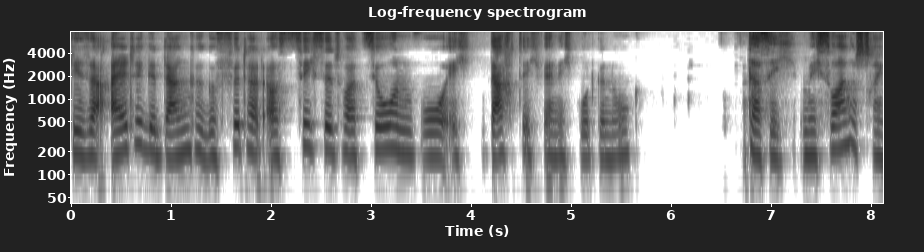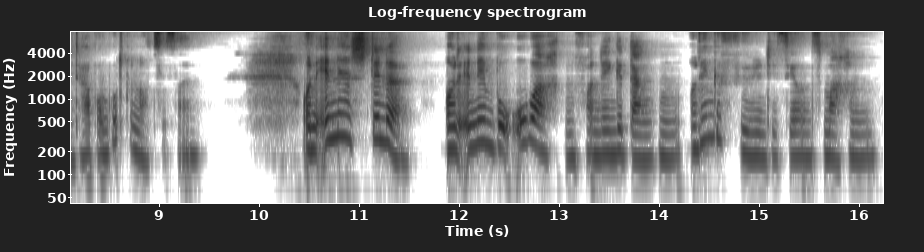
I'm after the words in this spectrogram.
Dieser alte Gedanke gefüttert aus zig Situationen, wo ich dachte, ich wäre nicht gut genug, dass ich mich so angestrengt habe, um gut genug zu sein. Und in der Stille und in dem Beobachten von den Gedanken und den Gefühlen, die sie uns machen,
